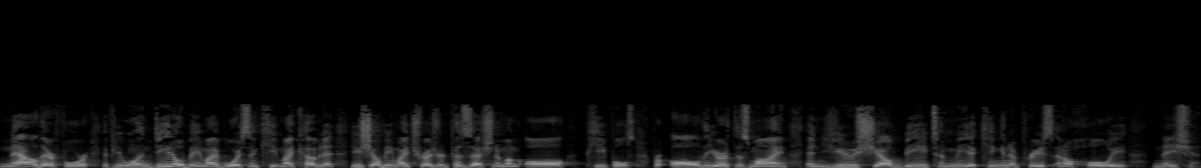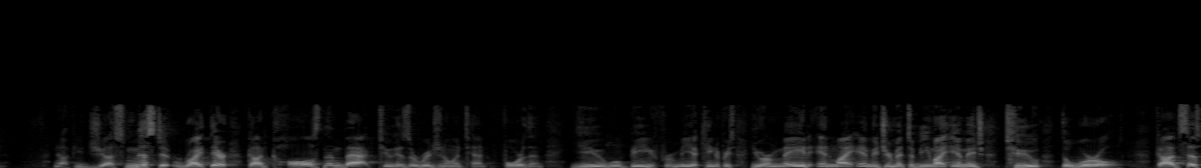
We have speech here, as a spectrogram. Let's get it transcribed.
Now therefore, if you will indeed obey my voice and keep my covenant, you shall be my treasured possession among all peoples. For all the earth is mine, and you shall be to me a king and a priest and a holy nation. Now, if you just missed it right there, God calls them back to his original intent for them. You will be for me a king of priests. You are made in my image. You're meant to be my image to the world. God says,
